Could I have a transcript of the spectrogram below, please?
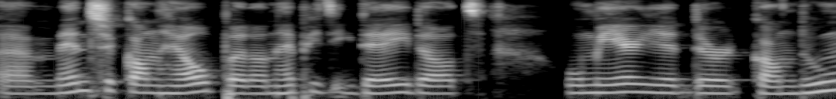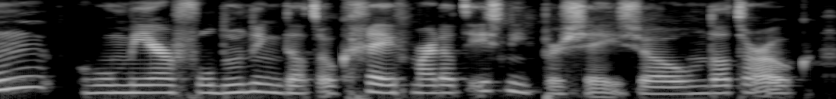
uh, mensen kan helpen, dan heb je het idee dat hoe meer je er kan doen, hoe meer voldoening dat ook geeft. Maar dat is niet per se zo. Omdat er ook,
